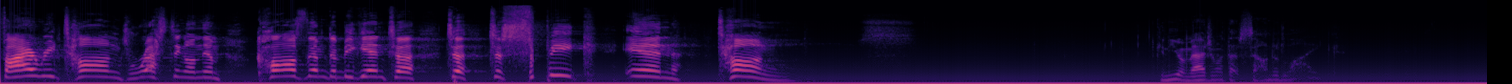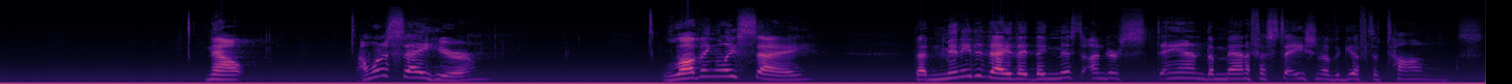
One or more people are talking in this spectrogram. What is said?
fiery tongues resting on them caused them to begin to, to, to speak in tongues. Can you imagine what that sounded like? Now, I want to say here, lovingly say, that many today they, they misunderstand the manifestation of the gift of tongues.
